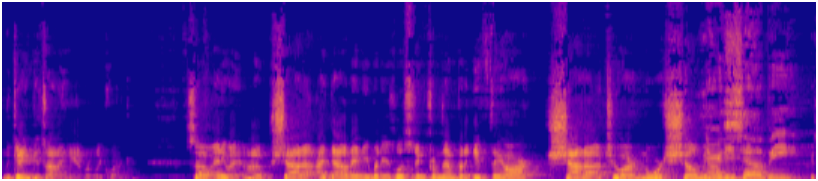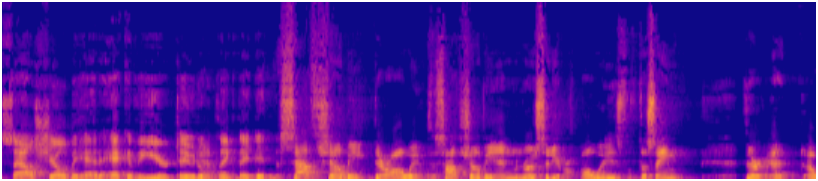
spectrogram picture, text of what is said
The game gets out of hand really quick. So anyway, uh, shout out. I doubt anybody's listening from them, but if they are, shout out to our North Shelby North people. Shelby. South Shelby had a heck of a year, too. Don't Yeah. think they didn't. South Shelby, they're always the South Shelby and Monroe City are always the same. They're a, a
